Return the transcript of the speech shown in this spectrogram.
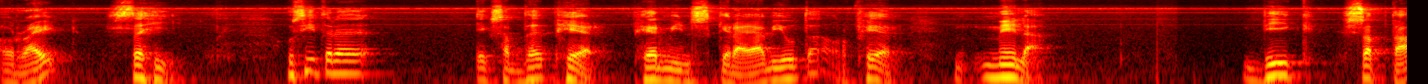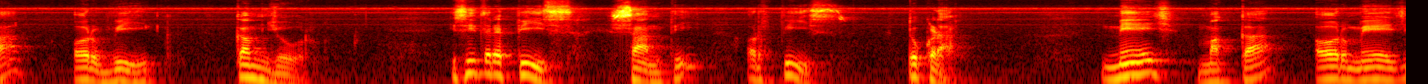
और राइट सही। उसी तरह एक शब्द है फेयर फेयर मीन्स किराया भी होता और फेयर मेला। वीक सप्ताह और वीक कमज़ोर। इसी तरह पीस शांति और पीस टुकड़ा। मेज मक्का और मेज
